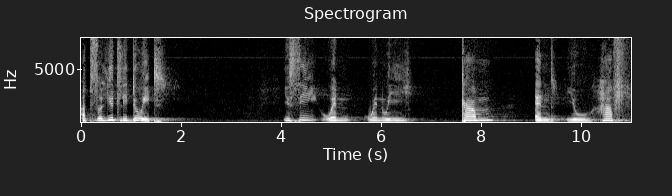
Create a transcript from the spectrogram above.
absolutely do it. You see, when, when we come and you have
